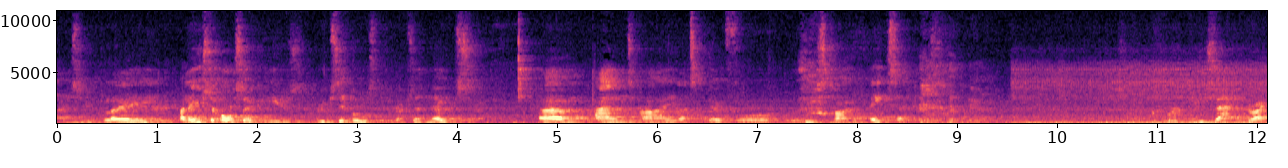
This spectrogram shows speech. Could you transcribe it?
and you play, and I also, also can use Ruby symbols to represent notes, um, and I, let's go for release time of 8 seconds. Sound, right?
